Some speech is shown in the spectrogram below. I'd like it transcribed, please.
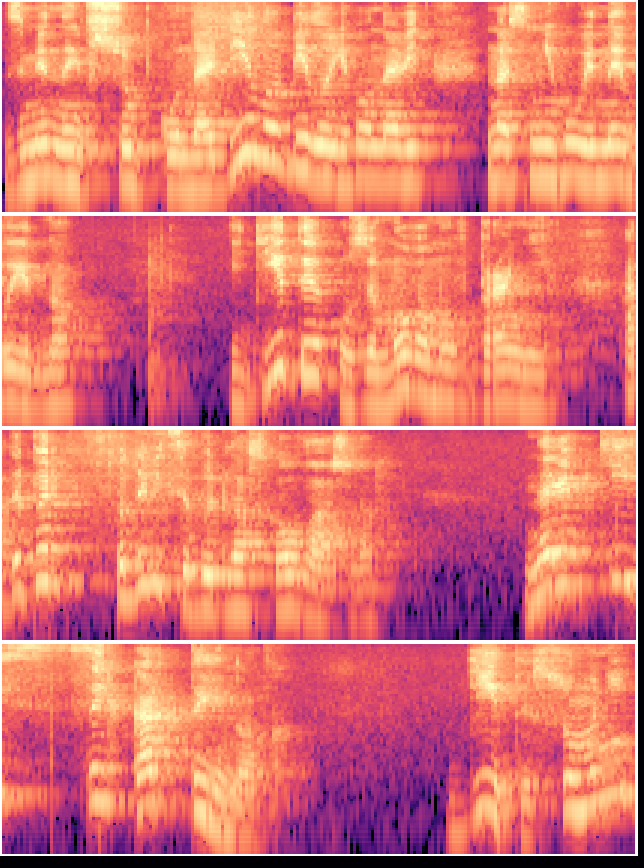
Змінив шубку на біло-біло, його навіть на снігу і не видно. І діти у зимовому вбранні. А тепер подивіться, будь ласка, уважно. На якійсь з цих картинок діти сумні,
